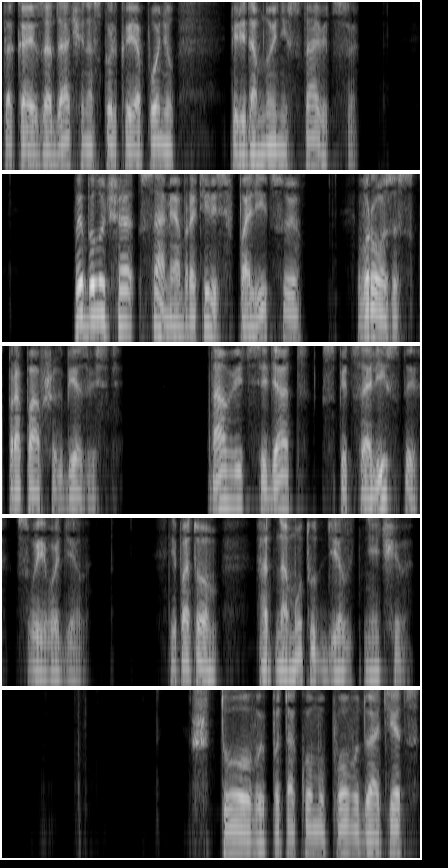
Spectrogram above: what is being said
Такая задача, насколько я понял, передо мной не ставится. Вы бы лучше сами обратились в полицию, в розыск пропавших без вести. Там ведь сидят специалисты своего дела. И потом, одному тут делать нечего. Что вы, по такому поводу отец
